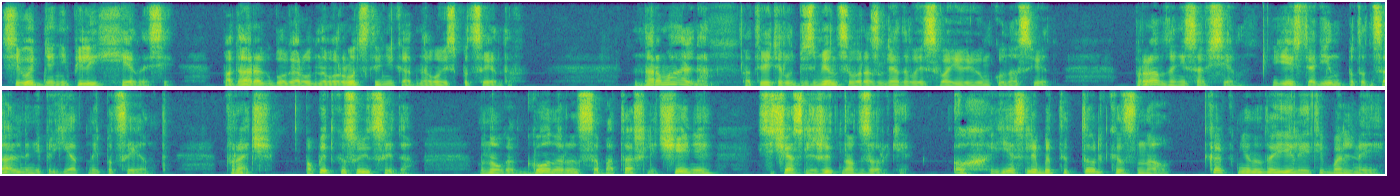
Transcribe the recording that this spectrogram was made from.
Сегодня они пили Хеннесси, подарок благородного родственника одного из пациентов. «Нормально», — ответила Безменцева, разглядывая свою рюмку на свет. «Правда, не совсем есть один потенциально неприятный пациент. Врач. Попытка суицида. Много гонора, саботаж лечения. Сейчас лежит на надзорке. Ох, если бы ты только знал, как мне надоели эти больные.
